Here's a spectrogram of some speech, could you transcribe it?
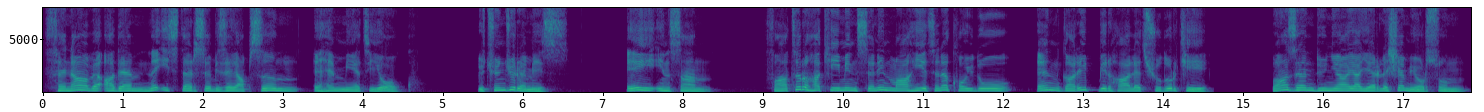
fena ve adem ne isterse bize yapsın, ehemmiyeti yok. Üçüncü remiz. Ey insan! Fatır Hakim'in senin mahiyetine koyduğu en garip bir halet şudur ki, bazen dünyaya yerleşemiyorsun.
